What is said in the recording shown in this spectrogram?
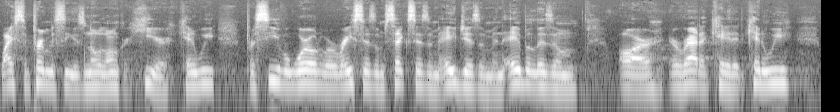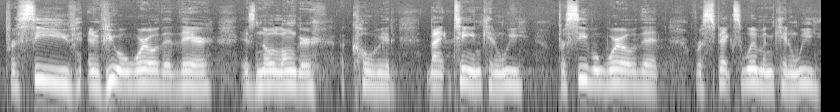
white supremacy is no longer here? Can we perceive a world where racism, sexism, ageism, and ableism are eradicated? Can we perceive and view a world that there is no longer a COVID 19? Can we perceive a world that respects women? Can we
